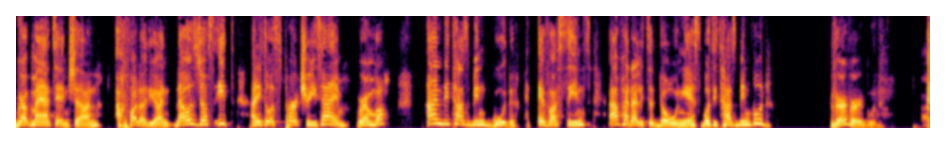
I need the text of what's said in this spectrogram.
Grabbed my attention. I followed you, and that was just it. And it was per tree time, remember? And it has been good ever since. I've had a little down, yes, but it has been good. Very, very good. I,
